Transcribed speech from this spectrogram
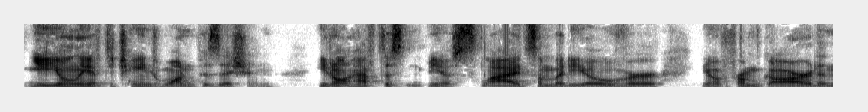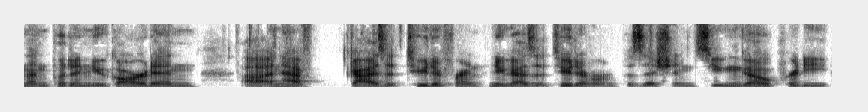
you, you only have to change one position. You don't have to, you know, slide somebody over, you know, from guard and then put a new guard in uh, and have guys at two different new guys at two different positions. You can go pretty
